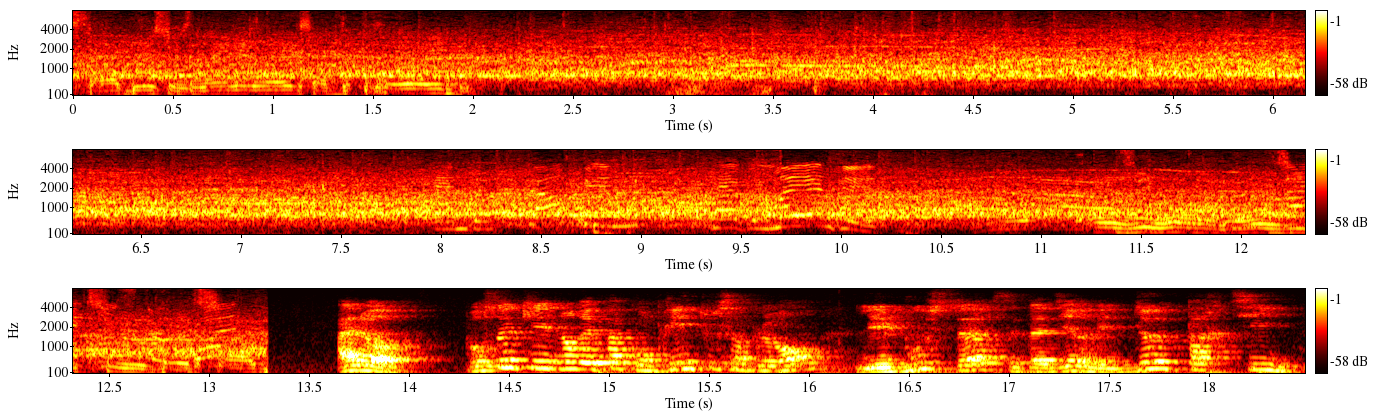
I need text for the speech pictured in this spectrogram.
Star boosters landing legs have deployed. Alors, pour ceux qui n'auraient pas compris, tout simplement, les boosters, c'est-à-dire les deux parties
